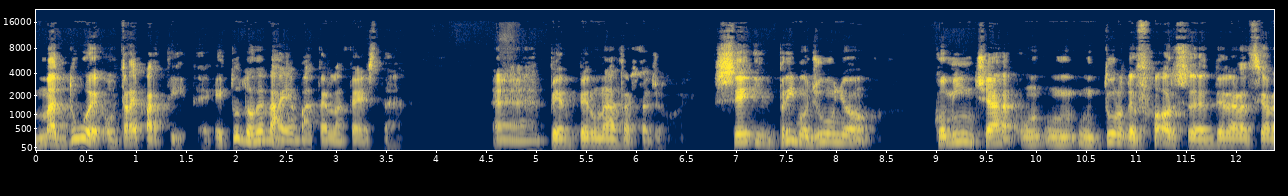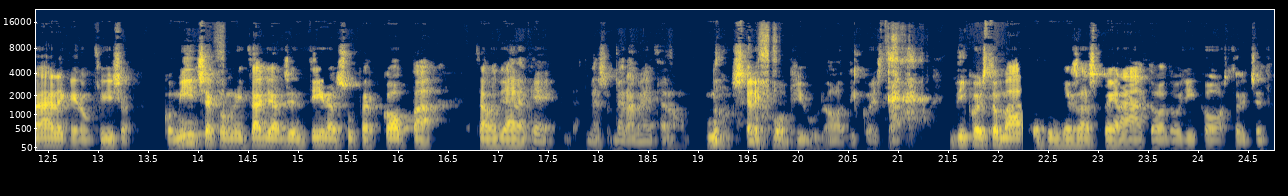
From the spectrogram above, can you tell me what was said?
ma due o tre partite e tu dove vai a battere la testa eh, per, per un'altra stagione? Se il primo giugno comincia un, un, un, tour de force della nazionale che non finisce. Comincia con un'Italia-Argentina, Supercoppa, Mondiale che adesso veramente no, non se ne può più no, di, questa, di questo marketing esasperato ad ogni costo, eccetera.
